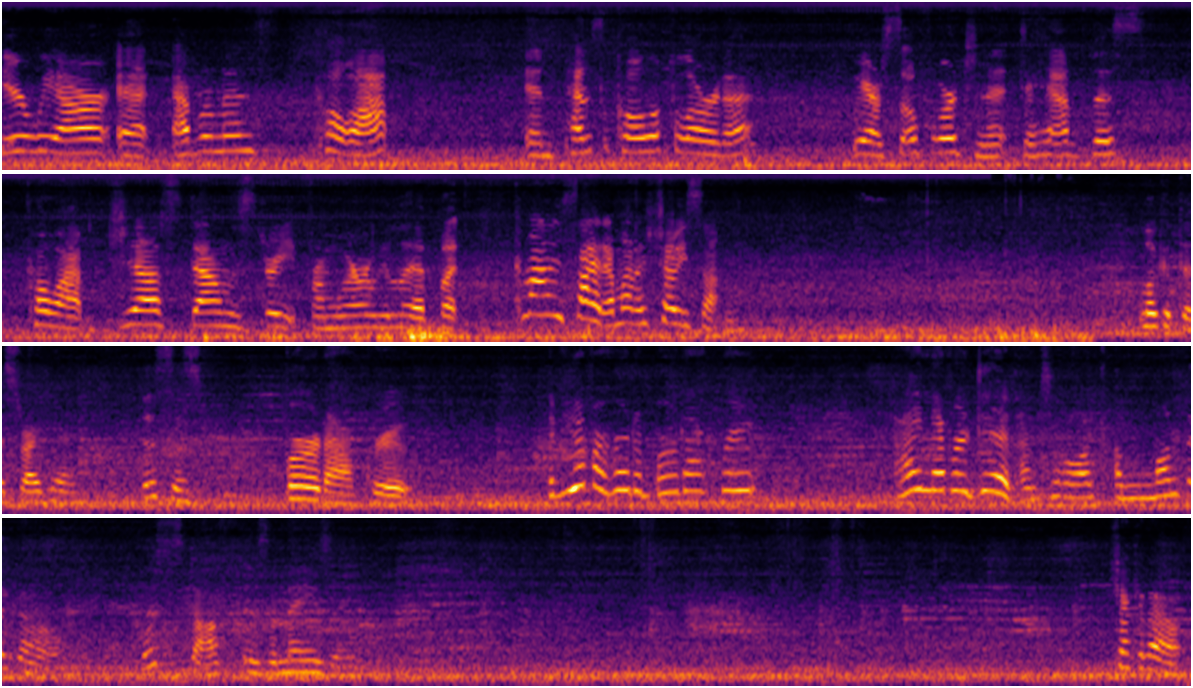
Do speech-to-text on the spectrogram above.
Here we are at Ever'man's Co-op in Pensacola, Florida. We are so fortunate to have this co-op just down the street from where we live. But come on inside, I want to show you something. Look at this right here. This is burdock root. Have you ever heard of burdock root? I never did until like a month ago. This stuff is amazing. Check it out.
